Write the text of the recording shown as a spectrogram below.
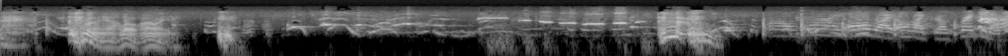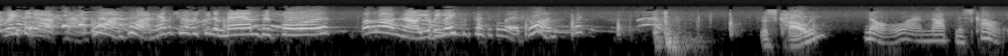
yeah, hello, how are you? All right, all right, girls. Break it up. Break it up now. Go on, go on. Haven't you ever seen a man before? Run along now. You'll be late for physical ed. Go on, quick. Miss Cowley? No, I'm not Miss Cowley.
